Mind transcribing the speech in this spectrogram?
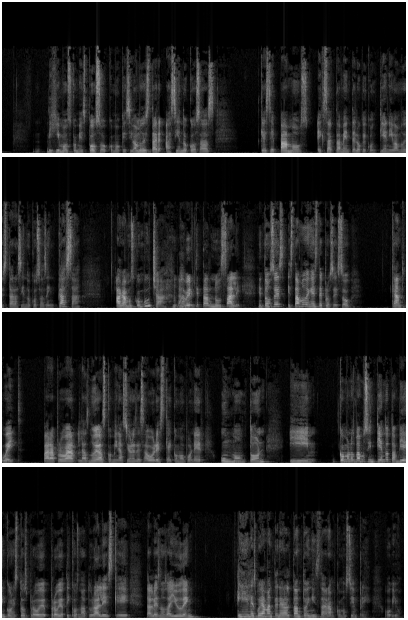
dijimos con mi esposo como que si vamos a estar haciendo cosas que sepamos exactamente lo que contiene y vamos a estar haciendo cosas en casa, hagamos kombucha, a ver qué tal nos sale. Entonces, estamos en este proceso. Can't wait para probar las nuevas combinaciones de sabores que hay como poner un montón y cómo nos vamos sintiendo también con estos probióticos naturales que tal vez nos ayuden. Y les voy a mantener al tanto en Instagram, como siempre, obvio.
